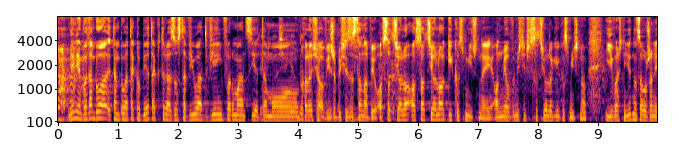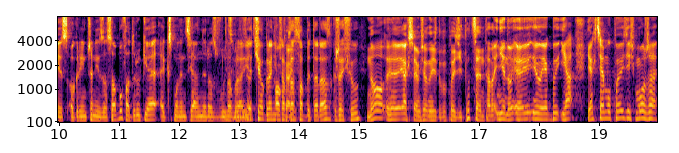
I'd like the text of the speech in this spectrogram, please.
Nie, nie, bo tam była, tam była ta kobieta, która zostawiła dwie informacje temu kolesiowi, żeby się zastanowił. O, socjolo- o socjologii kosmicznej. On miał wymyślić socjologię kosmiczną. I właśnie jedno założenie jest ograniczenie zasobów, a drugie eksponencjalny rozwój Dobra, ja ci ograniczam Okej. zasoby teraz, Grzesiu. No, e, ja chciałem się odnieść do wypowiedzi docenta. No, Nie no, e, nie no jakby ja, ja chciałem opowiedzieć może,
